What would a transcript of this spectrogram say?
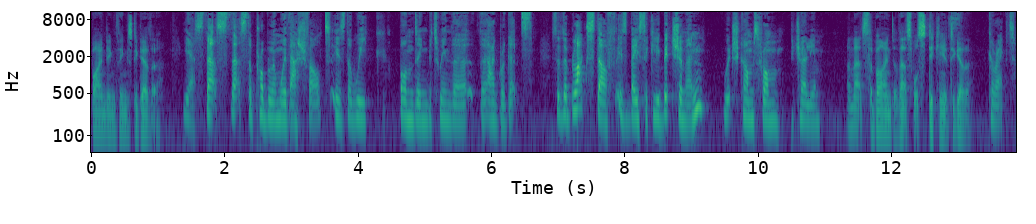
binding things together? Yes, that's that's the problem with asphalt is the weak bonding between the, the aggregates. So the black stuff is basically bitumen, which comes from petroleum. And that's the binder, that's what's sticking it together. Correct.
